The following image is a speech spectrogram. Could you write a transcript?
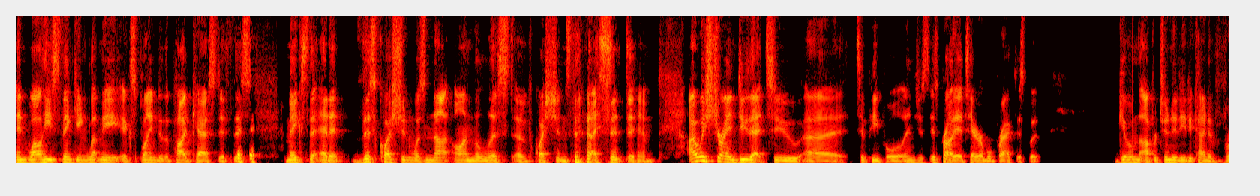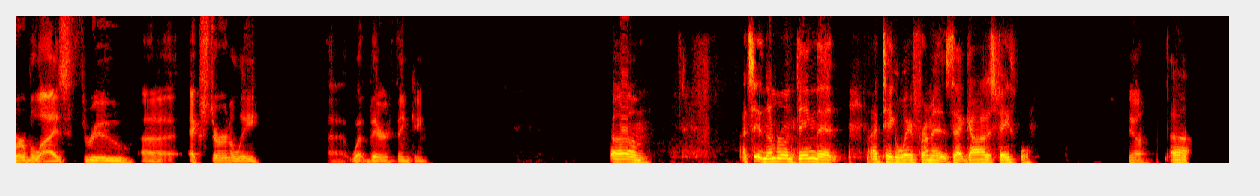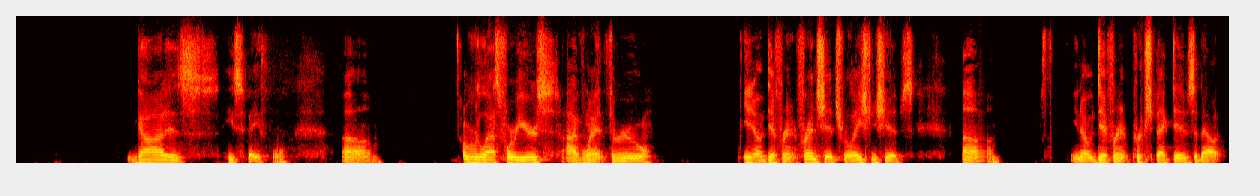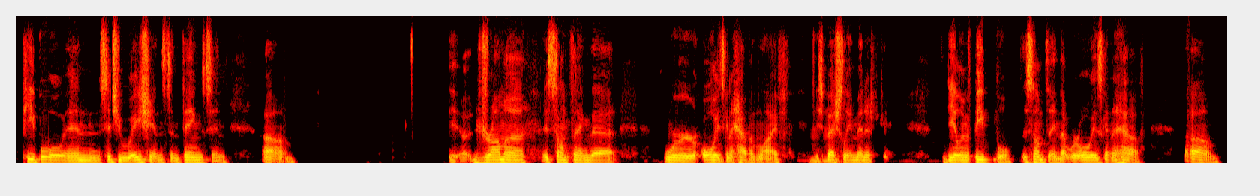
And while he's thinking, let me explain to the podcast if this makes the edit. This question was not on the list of questions that I sent to him. I always try and do that to uh, to people, and just it's probably a terrible practice, but give them the opportunity to kind of verbalize through uh, externally uh, what they're thinking? Um, I'd say the number one thing that I'd take away from it is that God is faithful. Yeah. Uh, God is He's faithful. Um, over the last four years, I've went through, you know, different friendships, relationships, um, you know, different perspectives about people and situations and things, and um, drama is something that we're always going to have in life, mm-hmm. especially in ministry. Dealing with people is something that we're always going to have. Um,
